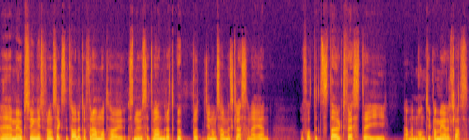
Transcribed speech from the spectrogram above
eh, med uppsvinget från 60-talet och framåt har ju snuset vandrat uppåt genom samhällsklasserna igen och fått ett starkt fäste i ja, men någon typ av medelklass.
